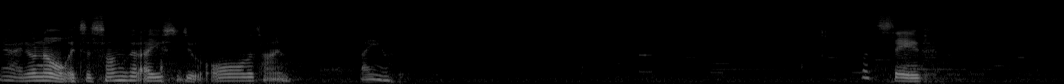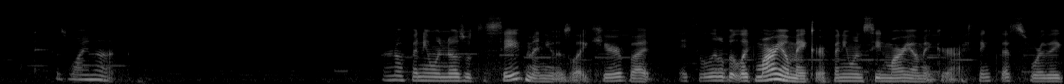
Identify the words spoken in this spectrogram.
Yeah, I don't know. It's a song that I used to do all the time. Bam. Let's save. Because why not? I don't know if anyone knows what the save menu is like here, but it's a little bit like Mario Maker. If anyone's seen Mario Maker, I think that's where they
